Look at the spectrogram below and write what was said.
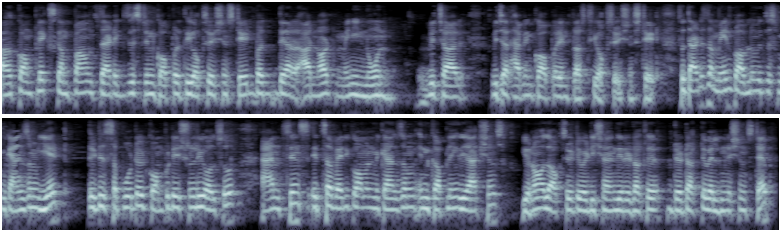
uh, complex compounds that exist in copper 3 oxidation state but there are not many known which are which are having copper in plus 3 oxidation state. So that is the main problem with this mechanism. Yet it is supported computationally also. And since it's a very common mechanism in coupling reactions you know the oxidative addition and the reductive, reductive elimination step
